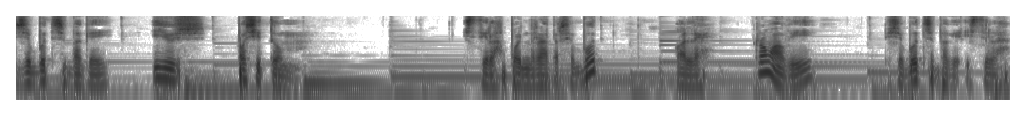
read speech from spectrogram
disebut sebagai ius positum. Istilah poinera tersebut oleh Romawi disebut sebagai istilah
